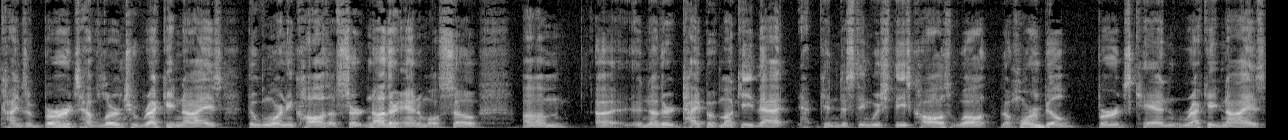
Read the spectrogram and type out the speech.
kinds of birds, have learned to recognize the warning calls of certain other animals. So, um, uh, another type of monkey that can distinguish these calls, well, the hornbill birds can recognize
